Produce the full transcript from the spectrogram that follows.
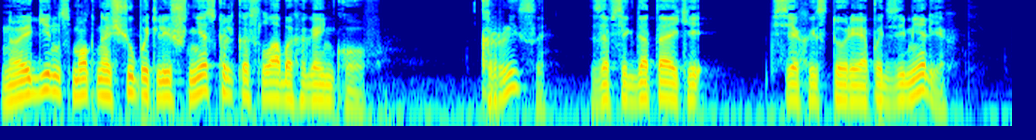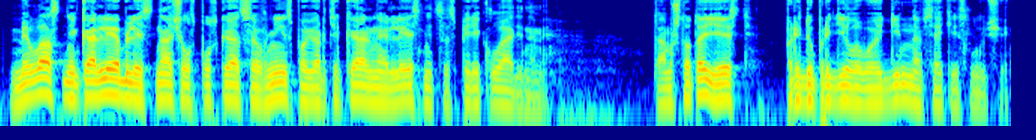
но Эгин смог нащупать лишь несколько слабых огоньков. Крысы? Завсегдатайки всех историй о подземельях? Милас, не колеблясь, начал спускаться вниз по вертикальной лестнице с перекладинами. «Там что-то есть», — предупредил его Эгин на всякий случай.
